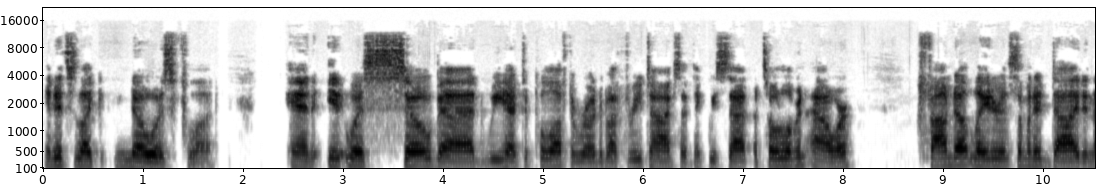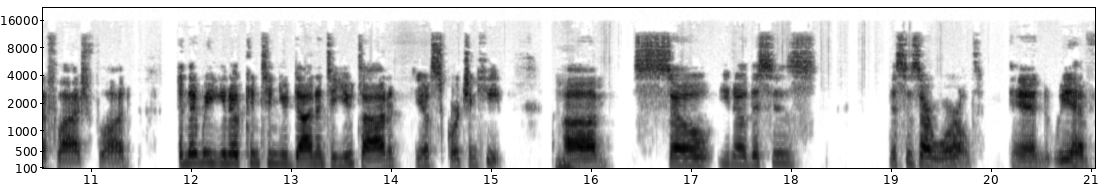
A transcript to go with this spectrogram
and it's like Noah's flood, and it was so bad we had to pull off the road about three times. I think we sat a total of an hour. Found out later that someone had died in a flash flood, and then we you know continued down into Utah and you know scorching heat. Mm. Um, so you know this is this is our world, and we have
